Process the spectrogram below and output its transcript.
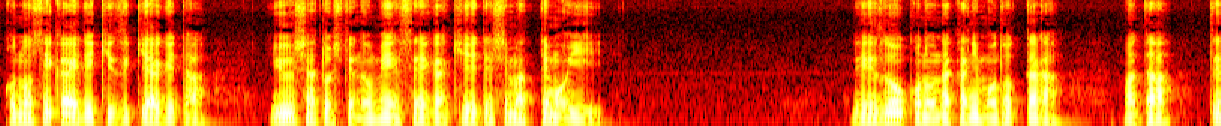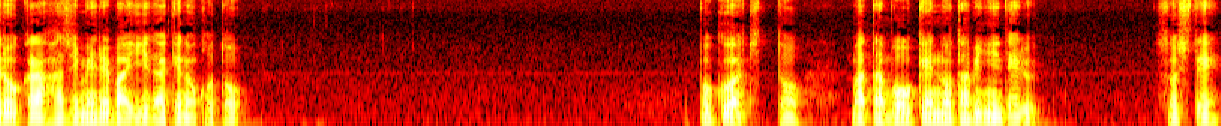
この世界で築き上げた勇者としての名声が消えてしまってもいい。冷蔵庫の中に戻ったら、またゼロから始めればいいだけのこと。僕はきっとまた冒険の旅に出る。そして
